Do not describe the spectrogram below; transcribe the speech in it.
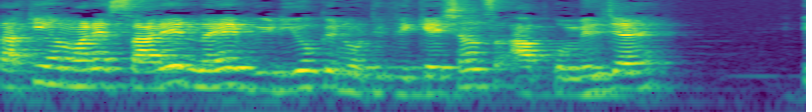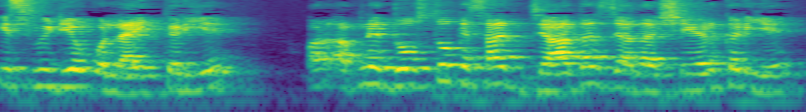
ताकि हमारे सारे नए वीडियो के नोटिफिकेशंस आपको मिल जाएँ। इस वीडियो को लाइक करिए और अपने दोस्तों के साथ ज़्यादा से ज़्यादा शेयर करिए।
